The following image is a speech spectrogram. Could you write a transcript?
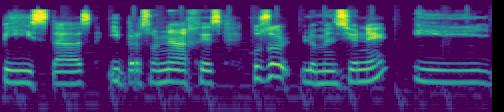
pistas y personajes. Justo lo mencioné y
